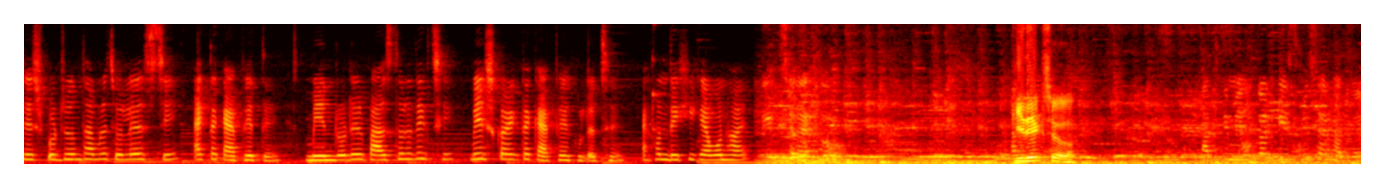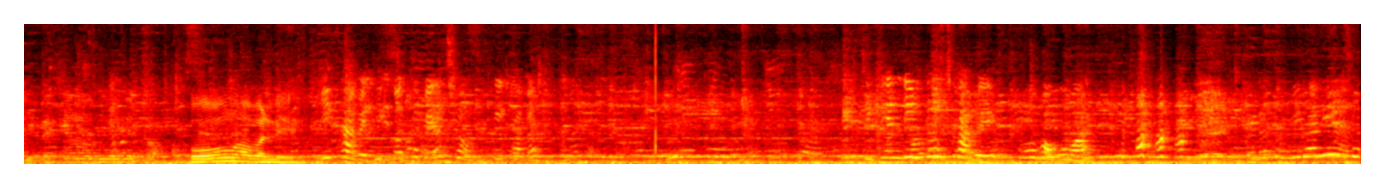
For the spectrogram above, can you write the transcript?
শেষ পর্যন্ত আমরা চলে এসেছি একটা ক্যাফেতে। মেন রোডের পাশ ধরে দেখছি বেশ কয়েকটা ক্যাফে খুলেছে। এখন দেখি কেমন হয়। কি দেখছ? আজকে মেনু কার্ড কিসমিসের হবে। ও বাবালে কি খাবে? ঠিক করতে পেরেছ? কি খাবে? চিকেন ডিম টোস্ট খাবে? ও ভগবান। এটা তুমি বানিয়েছো?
